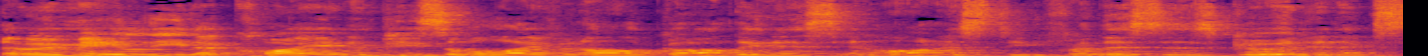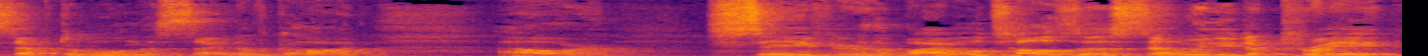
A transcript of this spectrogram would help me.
that we may lead a quiet and peaceable life in all godliness and honesty. For this is good and acceptable in the sight of God our Savior. The Bible tells us that we need to pray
